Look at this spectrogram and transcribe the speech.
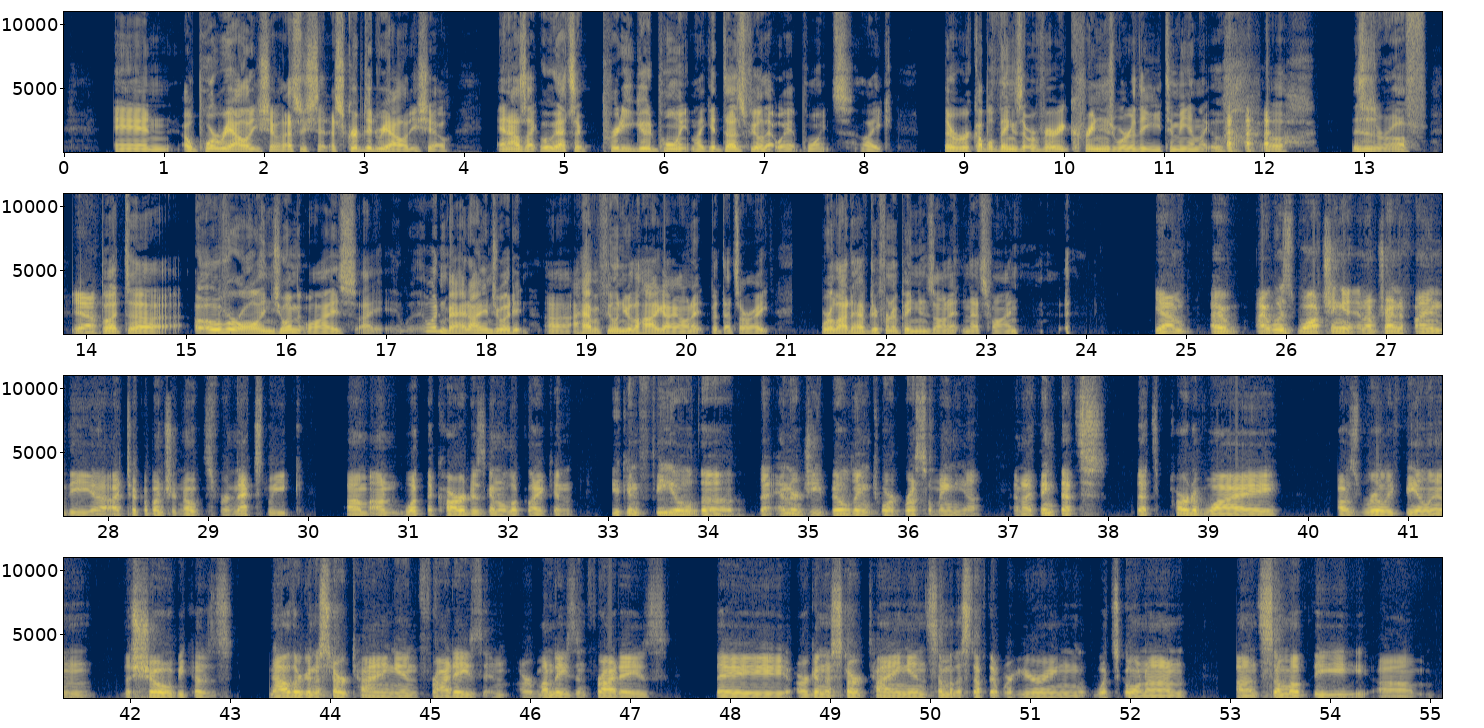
and oh, poor reality show. That's what she said. A scripted reality show. And I was like, oh, that's a pretty good point. Like, it does feel that way at points. Like, there were a couple things that were very cringeworthy to me. I'm like, oh, this is rough. Yeah, But uh, overall, enjoyment wise, I it wasn't bad. I enjoyed it. Uh, I have a feeling you're the high guy on it, but that's all right. We're allowed to have different opinions on it, and that's fine. yeah. I'm, I I was watching it and I'm trying to find the. Uh, I took a bunch of notes for next week um, on what the card is going to look like, and you can feel the the energy building toward WrestleMania, and I think that's that's part of why I was really feeling the show because now they're going to start tying in Fridays and or Mondays and Fridays They are going to start tying in some of the stuff that we're hearing, what's going on on some of the um,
